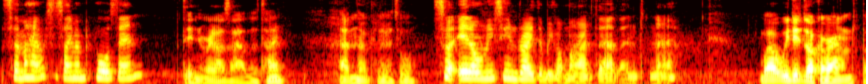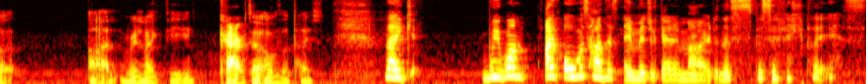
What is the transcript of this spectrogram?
summer house that Simon proposed in. Didn't realise that at the time. Had no clue at all. So it only seemed right that we got married there then, didn't it? Well, we did look around, but I really like the character of the place. Like, we want. I've always had this image of getting married in this specific place,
